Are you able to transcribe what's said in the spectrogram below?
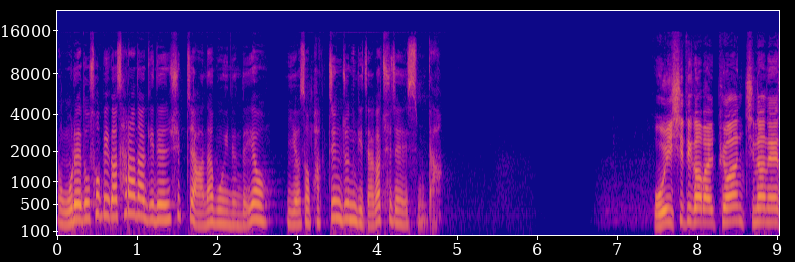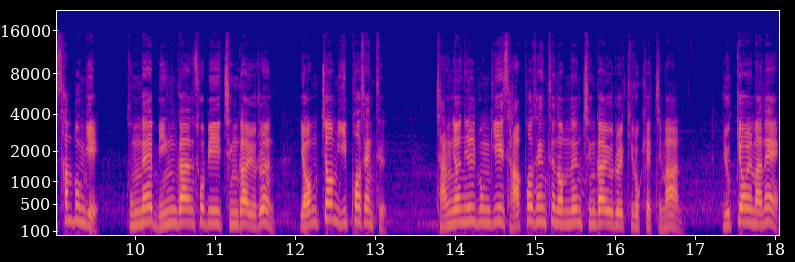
올해도 소비가 살아나기는 쉽지 않아 보이는데요. 이어서 박진준 기자가 취재했습니다. OECD가 발표한 지난해 3분기 국내 민간 소비 증가율은 0.2%, 작년 1분기 4% 넘는 증가율을 기록했지만 6개월 만에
